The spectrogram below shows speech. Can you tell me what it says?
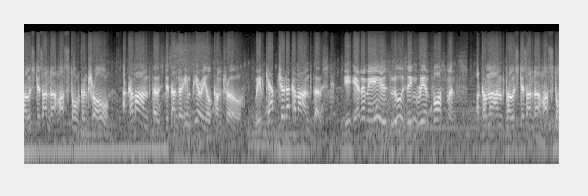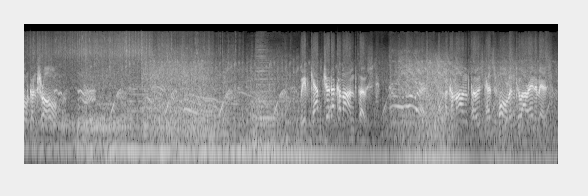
Command post is under hostile control. A command post is under Imperial control. We've captured a command post. The enemy is losing reinforcements. A command post is under hostile control. We've captured a command post. A command post has fallen to our enemies.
